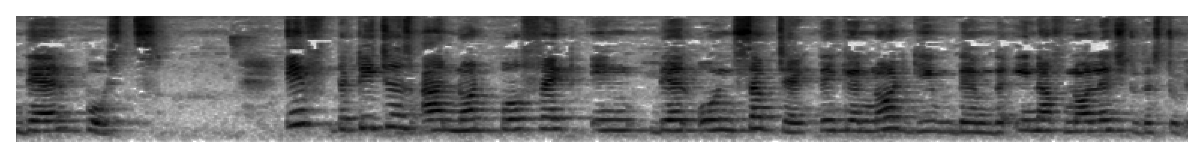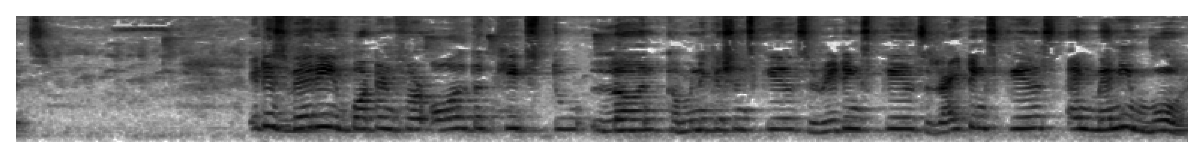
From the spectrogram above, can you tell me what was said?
their posts. If the teachers are not perfect in their own subject, they cannot give them the enough knowledge to the students. It is very important for all the kids to learn communication skills, reading skills, writing skills and many more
